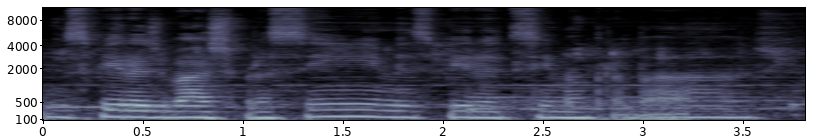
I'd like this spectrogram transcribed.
Inspira de baixo para cima, inspira de cima para baixo.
